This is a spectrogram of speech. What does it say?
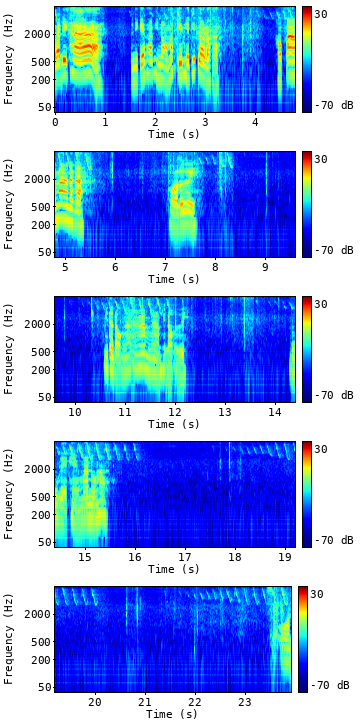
สวัสดีค่ะวันนี้แก้พาพี่น้องมาเก็บเห็ดที่เก่าแล้วค่ะ เขาป้ามากนะคะ พอเลย มีแต่ดอกงามงามพี่น้องเอ้ยมูแหลกแหงมาหนูเฮาสะออน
